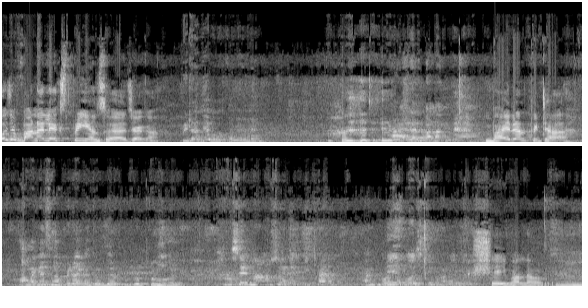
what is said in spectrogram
ওই যে বানাইলে এক্সপিরিয়েন্স হয়ে জায়গা। পিঠা হবে ভাইরাল পিঠা। আমরা গেছিলাম পিঠা হাঁসের মাংস হয় সেই ভালো উম,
